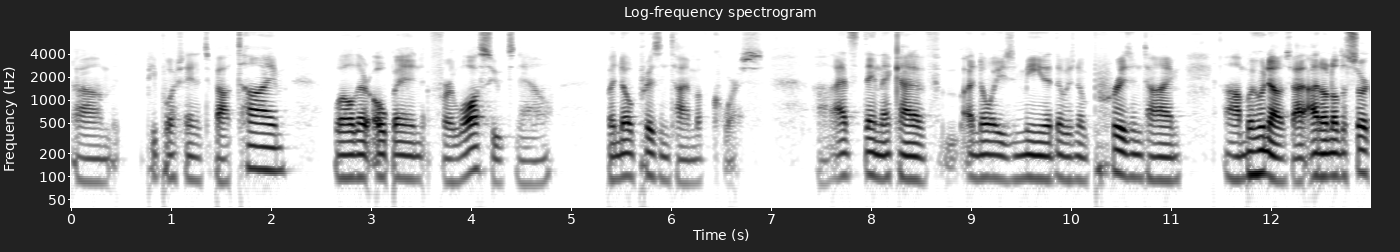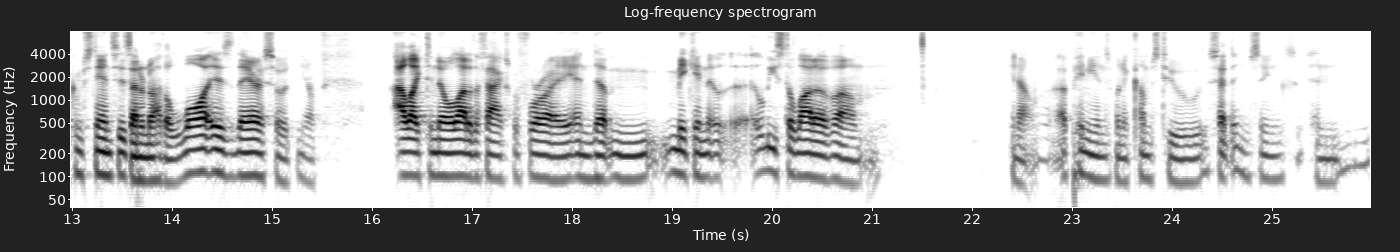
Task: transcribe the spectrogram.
um, people are saying it's about time. Well, they're open for lawsuits now, but no prison time, of course. Uh, that's the thing that kind of annoys me that there was no prison time. Um, but who knows? I, I, don't know the circumstances. I don't know how the law is there. So, you know, I like to know a lot of the facts before I end up m- making at least a lot of, um, you know, opinions when it comes to sentencing and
